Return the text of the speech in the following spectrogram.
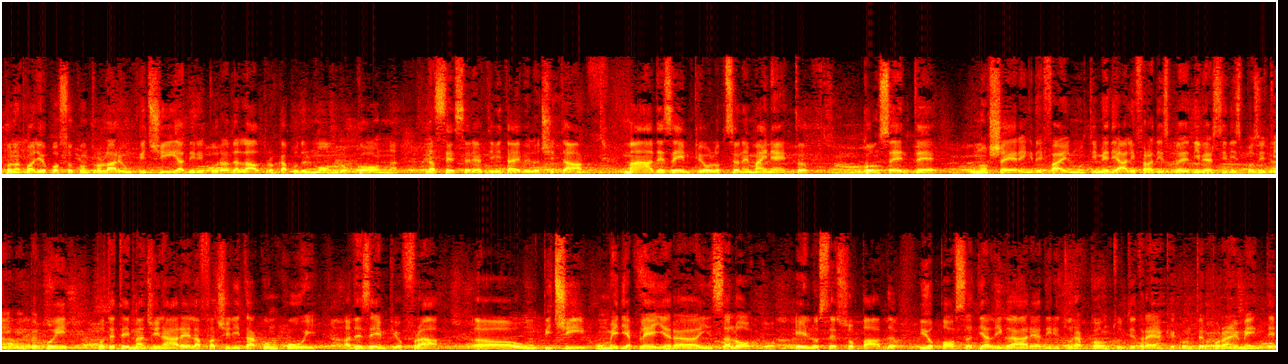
con la quale io posso controllare un PC addirittura dall'altro capo del mondo con la stessa reattività e velocità, ma ad esempio l'opzione MyNet consente uno sharing dei file multimediali fra diversi dispositivi, per cui potete immaginare la facilità con cui, ad esempio, fra uh, un PC, un media player in salotto e lo stesso pad, io possa dialogare addirittura con tutti e tre anche contemporaneamente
